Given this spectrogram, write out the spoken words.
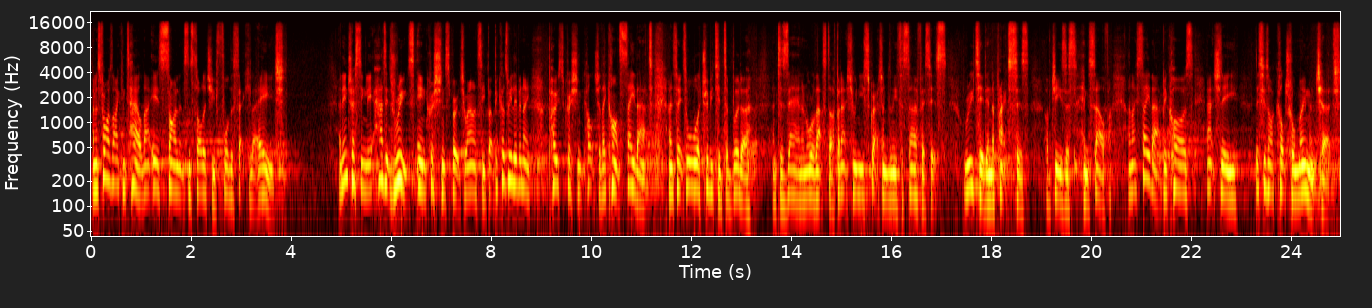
And as far as I can tell, that is silence and solitude for the secular age. And interestingly, it has its roots in Christian spirituality, but because we live in a post Christian culture, they can't say that. And so it's all attributed to Buddha and to Zen and all of that stuff. But actually, when you scratch underneath the surface, it's rooted in the practices of Jesus himself. And I say that because actually, this is our cultural moment, church.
